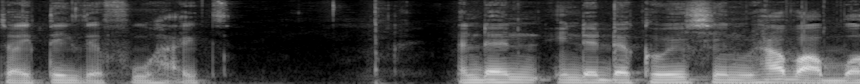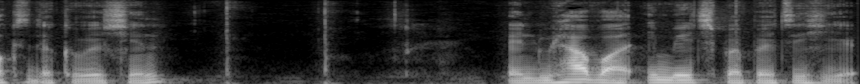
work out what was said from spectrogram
so it takes the full height. And then in the decoration we have our box decoration and we have our image property here.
